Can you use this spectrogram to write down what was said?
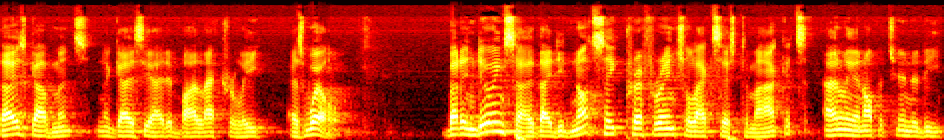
Those governments negotiated bilaterally as well. But in doing so, they did not seek preferential access to markets, only an opportunity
